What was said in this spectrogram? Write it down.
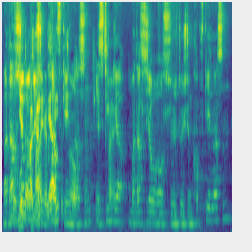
Man darf sich aber durch den Kopf gehen auch lassen. Es ging Zeit. ja, man darf sich aber auch durch den Kopf gehen lassen.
